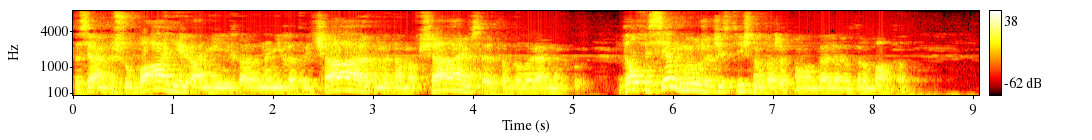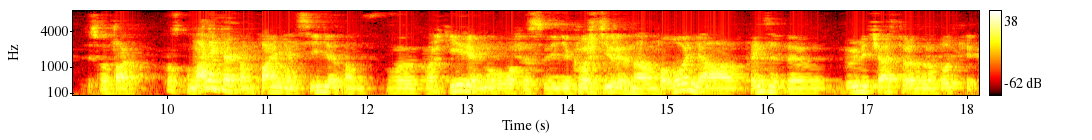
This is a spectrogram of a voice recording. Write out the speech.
То есть я им пишу баги, они их, на них отвечают, мы там общаемся, это было реально круто. Delphi 7 мы уже частично даже помогали разрабатывать. То есть вот так, просто маленькая компания, сидя там в квартире, ну, офис в виде квартиры на Амбалоне, а в принципе были частью разработки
